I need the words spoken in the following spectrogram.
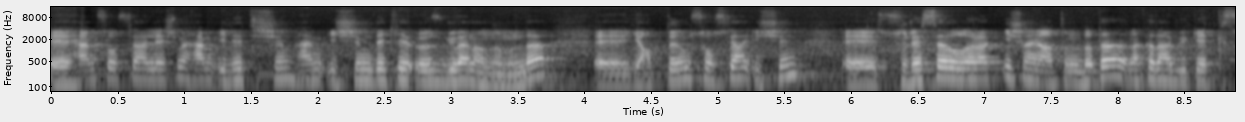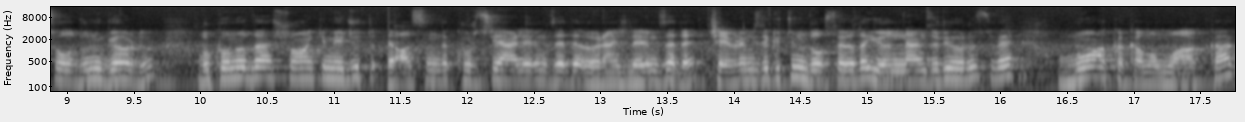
E, hem sosyalleşme hem iletişim hem işimdeki özgüven anlamında e, yaptığım sosyal işin e, süresel olarak iş hayatımda da ne kadar büyük etkisi olduğunu gördüm. Bu konuda şu anki mevcut aslında kursiyerlerimize de öğrencilerimize de çevremizdeki tüm dostları da yönlendiriyoruz ve muhakkak ama muhakkak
